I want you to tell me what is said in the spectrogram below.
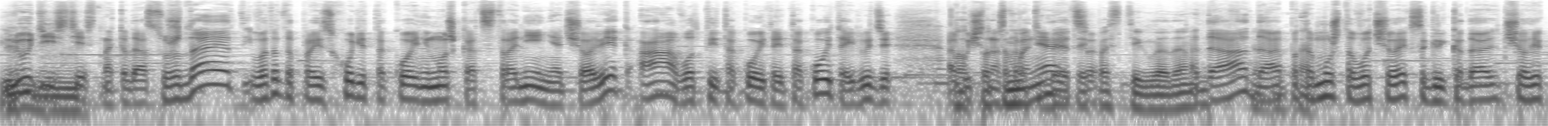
Люди, естественно, когда осуждают, и вот это происходит такое немножко отстранение от человека. А, вот ты такой-то и такой-то, и люди Вот обычно тебя отстраняются. это и постигло, да? Да, да, Скажем так. потому что вот человек, когда человек,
